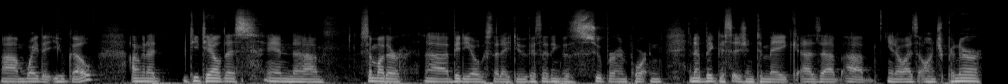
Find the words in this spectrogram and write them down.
um, way that you go. I'm going to detail this in um, some other uh, videos that I do because I think this is super important and a big decision to make as a uh, you know as an entrepreneur.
